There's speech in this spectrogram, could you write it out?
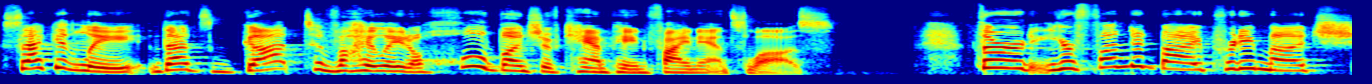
Secondly, that's got to violate a whole bunch of campaign finance laws. Third, you're funded by pretty much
